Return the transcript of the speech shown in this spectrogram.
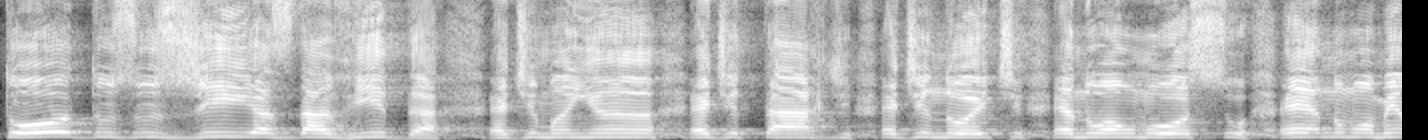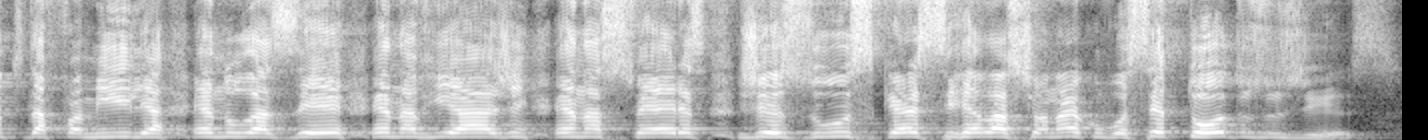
todos os dias da vida. É de manhã, é de tarde, é de noite, é no almoço, é no momento da família, é no lazer, é na viagem, é nas férias. Jesus quer se relacionar com você todos todos os dias.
